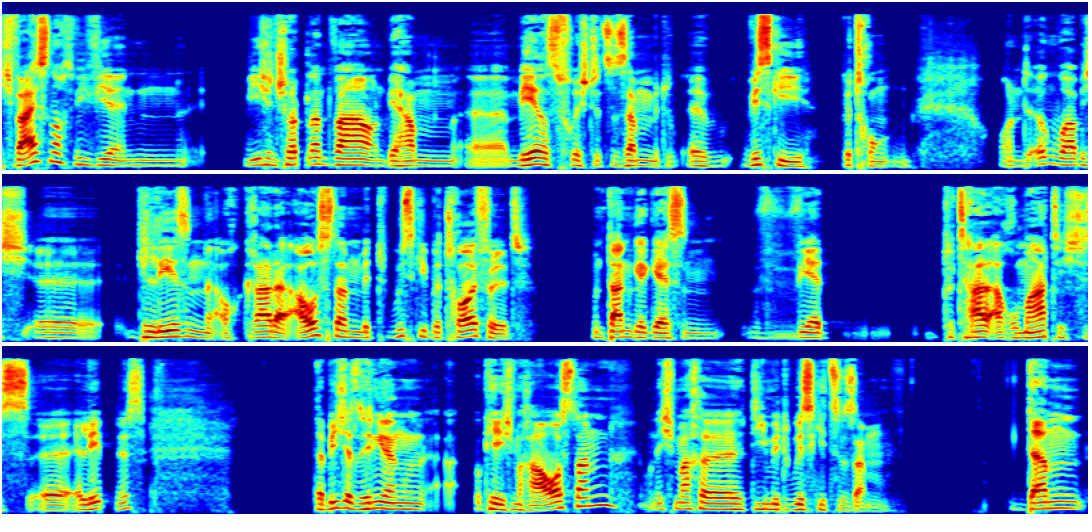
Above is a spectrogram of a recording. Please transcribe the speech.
ich weiß noch, wie wir in, wie ich in Schottland war und wir haben äh, Meeresfrüchte zusammen mit äh, Whisky getrunken. Und irgendwo habe ich äh, gelesen, auch gerade Austern mit Whisky beträufelt und dann gegessen, wäre total aromatisches äh, Erlebnis. Da bin ich also hingegangen, okay, ich mache Austern und ich mache die mit Whisky zusammen. Dann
